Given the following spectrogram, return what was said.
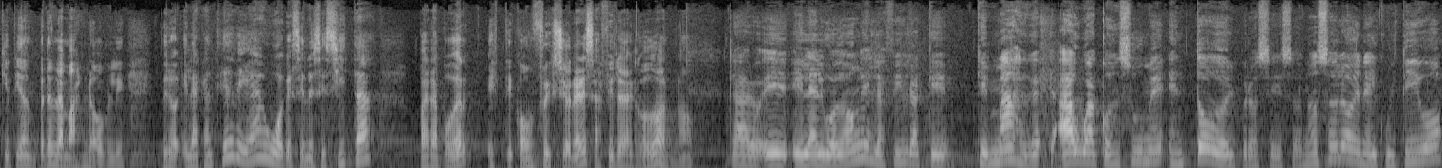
qué prenda más noble, pero en la cantidad de agua que se necesita para poder este, confeccionar esa fibra de algodón, ¿no? Claro, el, algodón es la fibra que, más agua consume en todo el proceso, no solo en el cultivo,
